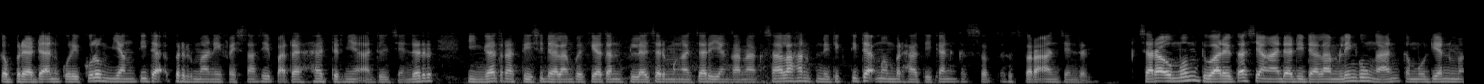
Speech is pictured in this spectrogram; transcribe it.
keberadaan kurikulum yang tidak bermanifestasi pada hadirnya adil gender, hingga tradisi dalam kegiatan belajar mengajar yang karena kesalahan pendidik tidak memperhatikan kesetaraan gender. Secara umum, dualitas yang ada di dalam lingkungan kemudian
